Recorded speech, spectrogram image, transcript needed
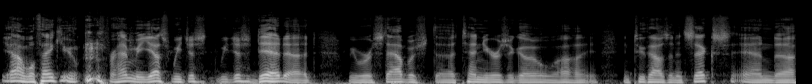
Yeah, well, thank you for having me. Yes, we just we just did. Uh, we were established uh, ten years ago uh, in 2006, and uh,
